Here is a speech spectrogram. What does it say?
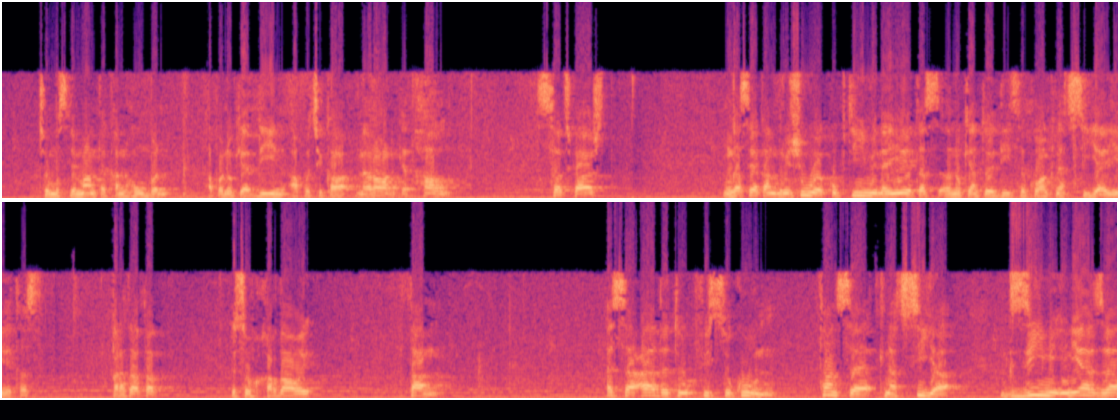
që muslimanët e kanë humbën apo nuk ja dinë apo që kanë ranë në këtë hall sa çka është nga se ja kanë ndryshue kuptimin e jetës dhe nuk janë të ditë se ku an knaqësia e jetës për ata thot Yusuf Kardawi than e sa adetu fi sukun than se knaqësia gzimi i njerëzve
